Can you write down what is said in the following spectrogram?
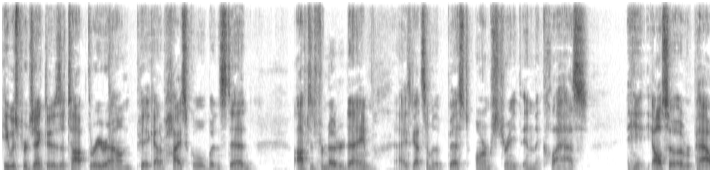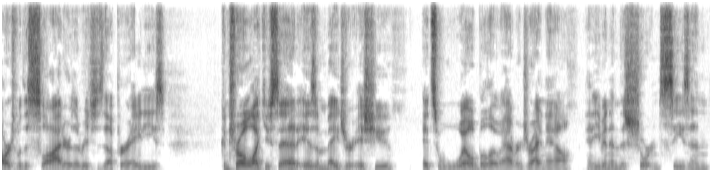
He was projected as a top three round pick out of high school, but instead opted for Notre Dame. Uh, he's got some of the best arm strength in the class. He also overpowers with a slider that reaches the upper 80s. Control, like you said, is a major issue. It's well below average right now. And even in this shortened season,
